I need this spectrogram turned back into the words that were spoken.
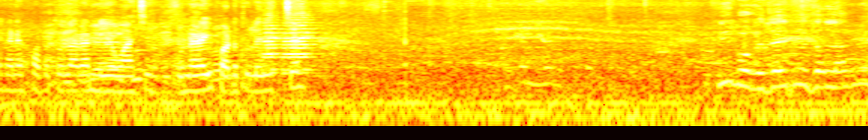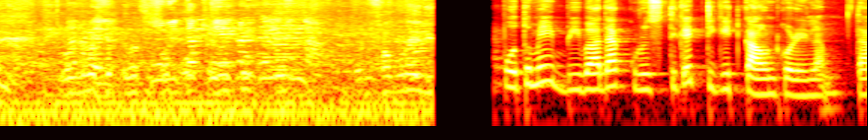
এখানে ফটো তোলার নিয়ম আছে। ওনারাই ফটো তুলে দিচ্ছে। প্রথমেই বিবাদা ক্রুজ থেকে টিকিট কাউন্ট করে নিলাম। তা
